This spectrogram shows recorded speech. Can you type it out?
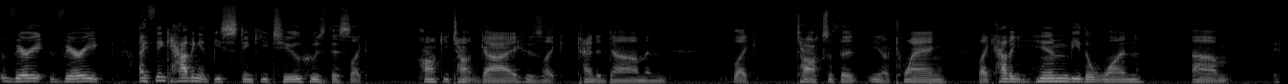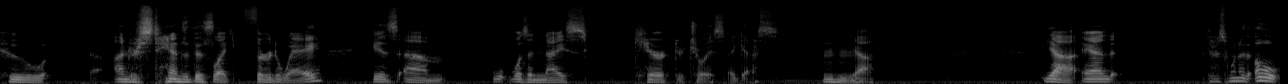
very very I think having it be Stinky too, who's this like honky tonk guy who's like kind of dumb and like talks with a you know twang, like having him be the one um, who understands this like third way is um w- was a nice character choice, I guess. Mm-hmm. Yeah. Yeah, and there's one of the oh,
